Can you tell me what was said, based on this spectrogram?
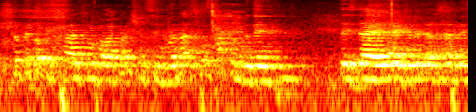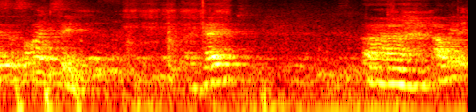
because they've got this phantom vibration syndrome, and that's what's happened within this day and age and, and, and this society. Okay? Uh, I mean,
